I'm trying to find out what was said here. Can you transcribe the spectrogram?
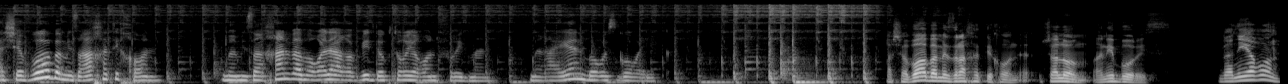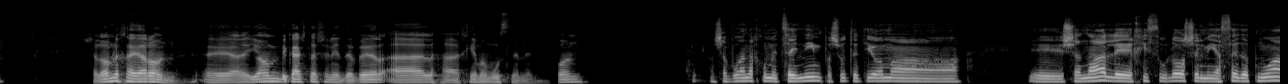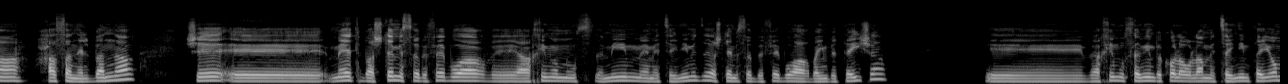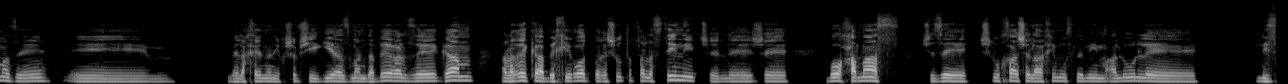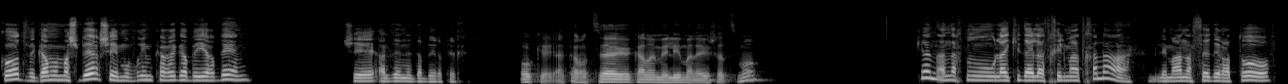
השבוע במזרח התיכון, עם המזרחן והמורה לערבית דוקטור ירון פרידמן, מראיין בוריס גורליק. השבוע במזרח התיכון, שלום, אני בוריס. ואני ירון. שלום לך ירון, אה, היום ביקשת שנדבר על האחים המוסלמים, נכון? השבוע אנחנו מציינים פשוט את יום השנה לחיסולו של מייסד התנועה חסן אל-בנה שמת ב-12 בפברואר והאחים המוסלמים מציינים את זה, ה-12 בפברואר 49 והאחים מוסלמים בכל העולם מציינים את היום הזה ולכן אני חושב שהגיע הזמן לדבר על זה, גם על רקע הבחירות ברשות הפלסטינית של, שבו חמאס, שזה שלוחה של האחים מוסלמים, עלול לזכות, וגם המשבר שהם עוברים כרגע בירדן, שעל זה נדבר תכף. אוקיי, okay, אתה רוצה כמה מילים על האיש עצמו? כן, אנחנו אולי כדאי להתחיל מההתחלה, למען הסדר הטוב.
